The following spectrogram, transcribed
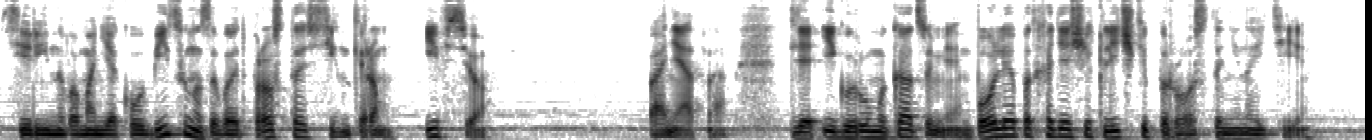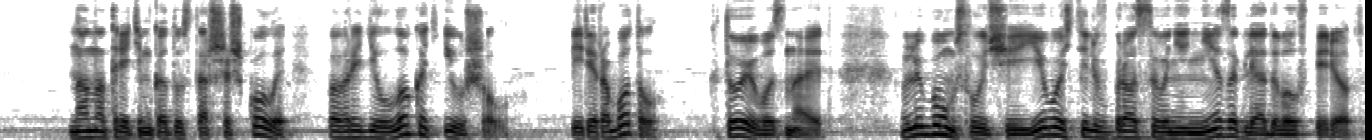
серийного маньяка-убийцу называют просто Синкером. И все. Понятно. Для Игурумы Кадзуми более подходящей клички просто не найти. Но на третьем году старшей школы повредил локоть и ушел – Переработал? Кто его знает. В любом случае, его стиль вбрасывания не заглядывал вперед.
